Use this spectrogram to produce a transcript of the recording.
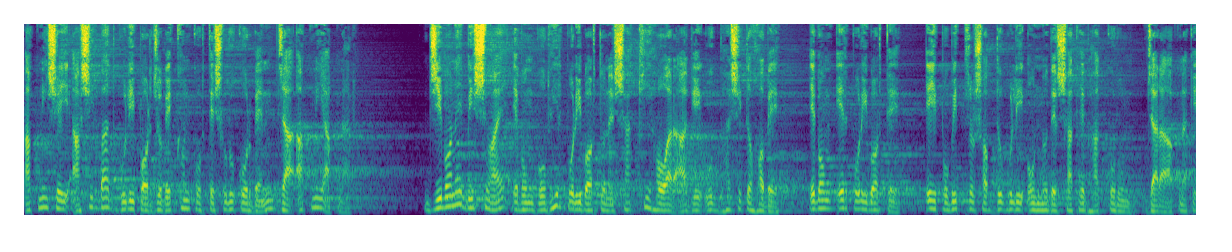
আপনি সেই আশীর্বাদগুলি পর্যবেক্ষণ করতে শুরু করবেন, যা আপনি আপনার জীবনে বিস্ময় এবং গভীর পরিবর্তনের সাক্ষী হওয়ার আগে উদ্ভাসিত হবে এবং এর পরিবর্তে এই পবিত্র শব্দগুলি অন্যদের সাথে ভাগ করুন, যারা আপনাকে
